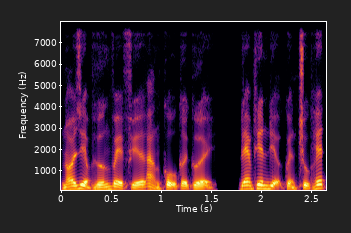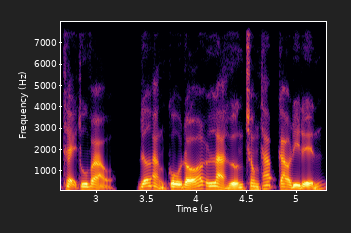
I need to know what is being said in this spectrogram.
Nói diệp hướng về phía ảng cổ cười cười, đem thiên địa quyển trục hết thảy thu vào, đỡ ảng cổ đó là hướng trong tháp cao đi đến.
